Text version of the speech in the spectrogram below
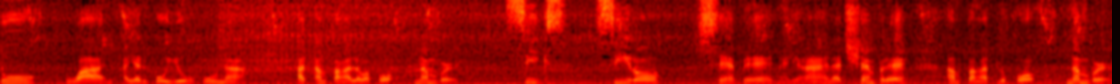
2, 1. Ayan po yung una. At ang pangalawa po, number 6, 0, 7. Ayan. At syempre, ang pangatlo po, number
